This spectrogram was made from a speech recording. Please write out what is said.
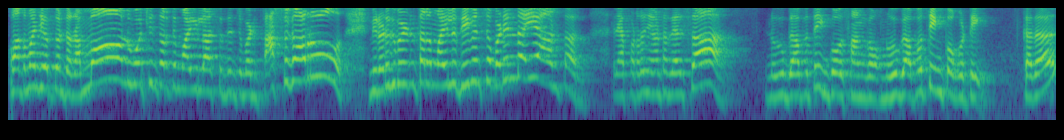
కొంతమంది చెప్తుంటారు అమ్మా నువ్వు వచ్చిన తర్వాత మా ఇల్లు ఆస్వాదించబడింది. పాస్టర్ గారు మీరు అడుగుపెట్టిన తర్వాత మా ఇల్లు దీవించబడింది అయ్యా అంటారు. రేపటి రోజు ఏమంటారు తెలుసా? నువ్వు కాకపోతే ఇంకో సంఘం నువ్వు కాకపోతే ఇంకొకటి. కదా?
